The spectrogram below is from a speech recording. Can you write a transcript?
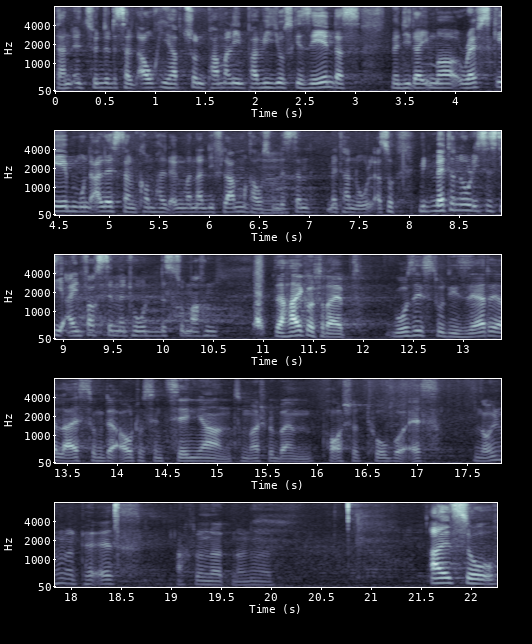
dann entzündet es halt auch. Ihr habt schon ein paar Mal in ein paar Videos gesehen, dass wenn die da immer Refs geben und alles, dann kommen halt irgendwann dann die Flammen raus und das ist dann Methanol. Also mit Methanol ist es die einfachste Methode, das zu machen. Der Heiko schreibt, wo siehst du die Serienleistung der Autos in 10 Jahren? Zum Beispiel beim Porsche Turbo S 900 PS, 800, 900? Also,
